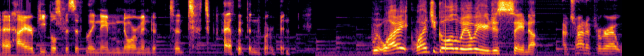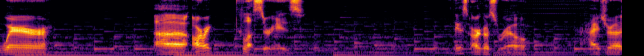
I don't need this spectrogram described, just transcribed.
I hire people specifically named Norman to, to, to pilot the Norman. Wait, why? Why'd you go all the way over here just to say no? I'm trying to figure out where uh our cluster is. I think it's Argos Rho. Hydra?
